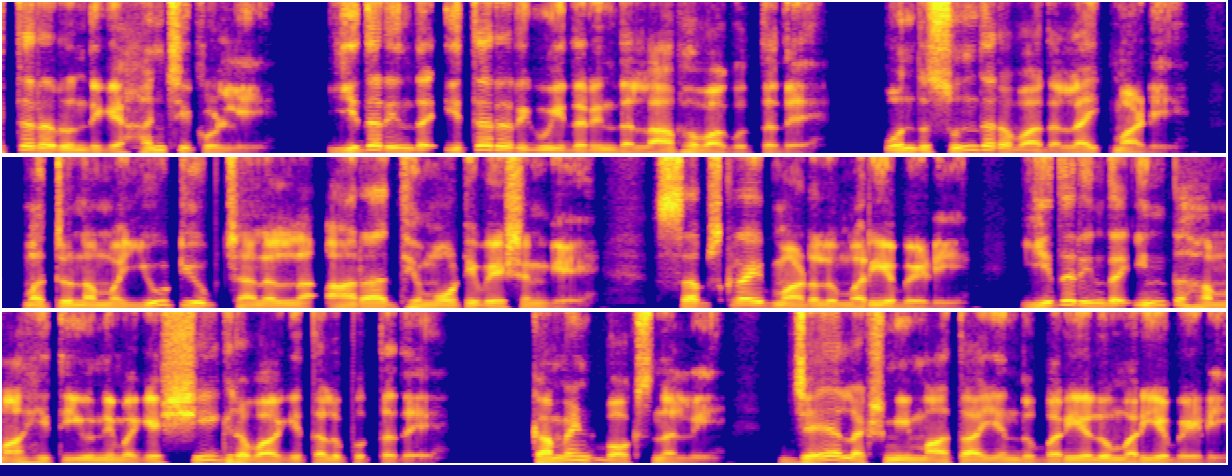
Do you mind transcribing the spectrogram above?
ಇತರರೊಂದಿಗೆ ಹಂಚಿಕೊಳ್ಳಿ. ಇದರಿಂದ ಇತರರಿಗೂ ಇದರಿಂದ ಲಾಭವಾಗುತ್ತದೆ. ಒಂದು ಸುಂದರವಾದ ಲೈಕ್ ಮಾಡಿ ಮತ್ತು ನಮ್ಮ ಯೂಟ್ಯೂಬ್ ಚಾನೆಲ್ನ ಆರಾಧ್ಯ ಮೋಟಿವೇಶನ್ಗೆ ಸಬ್ಸ್ಕ್ರೈಬ್ ಮಾಡಲು ಮರೆಯಬೇಡಿ. ಇದರಿಂದ ಇಂತಹ ಮಾಹಿತಿಯು ನಿಮಗೆ ಶೀಘ್ರವಾಗಿ ತಲುಪುತ್ತದೆ. ಕಮೆಂಟ್ ಬಾಕ್ಸ್ನಲ್ಲಿ ಜಯಲಕ್ಷ್ಮಿ ಮಾತಾ ಎಂದು ಬರೆಯಲು ಮರೆಯಬೇಡಿ.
